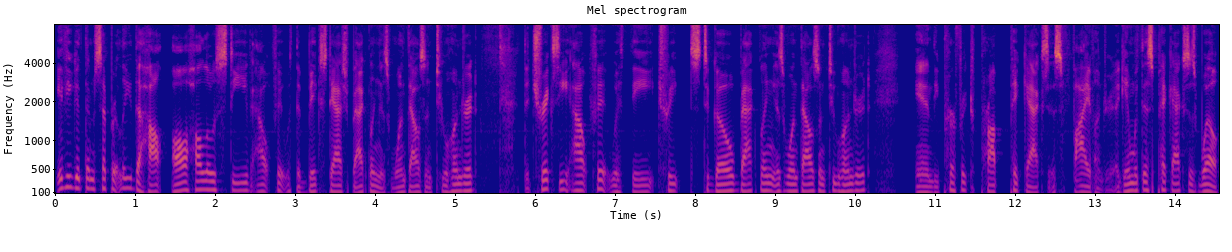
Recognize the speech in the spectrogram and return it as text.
If you get them separately, the All Hollow Steve outfit with the big stash backbling is 1200. The Trixie outfit with the treats to go backbling is 1200 and the perfect prop pickaxe is 500 again with this pickaxe as well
